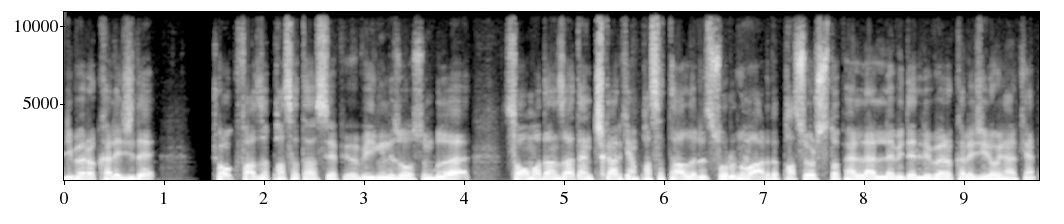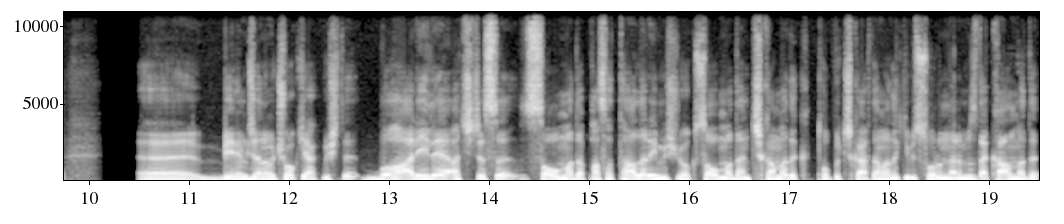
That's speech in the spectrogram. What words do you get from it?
Libero kaleci de çok fazla pas hatası yapıyor. Bilginiz olsun. Bu da savunmadan zaten çıkarken pas hataları sorunu vardı. Pasör stoperlerle bir de libero kaleciyle oynarken. Benim canımı çok yakmıştı. Bu haliyle açıkçası savunmada pas hatalarıymış. Yok savunmadan çıkamadık, topu çıkartamadık gibi sorunlarımız da kalmadı.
